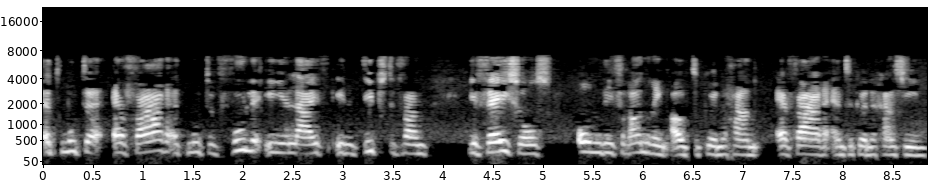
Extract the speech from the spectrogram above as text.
het moeten ervaren, het moeten voelen in je lijf, in het diepste van je vezels, om die verandering ook te kunnen gaan ervaren en te kunnen gaan zien.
